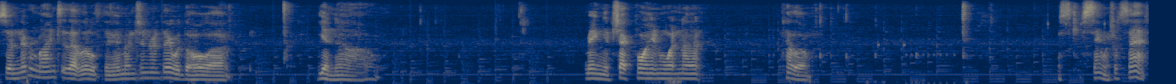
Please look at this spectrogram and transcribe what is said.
So never mind to that little thing I mentioned right there with the whole, uh, you know, making a checkpoint and whatnot. Hello. A skip sandwich, what's that?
